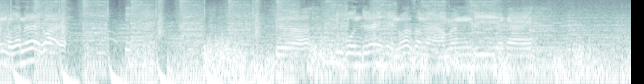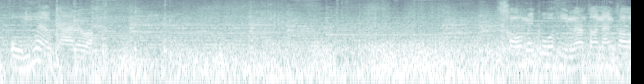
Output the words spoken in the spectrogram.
าการเหมือนกันนะก้อยเพื่อทุกคนจะได้เห็นว่าสนามมันดียังไงโอ้เมื่อยอาการเลยว่ะเขาไม่กลัวหินแล้วตอนนั้นเขา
